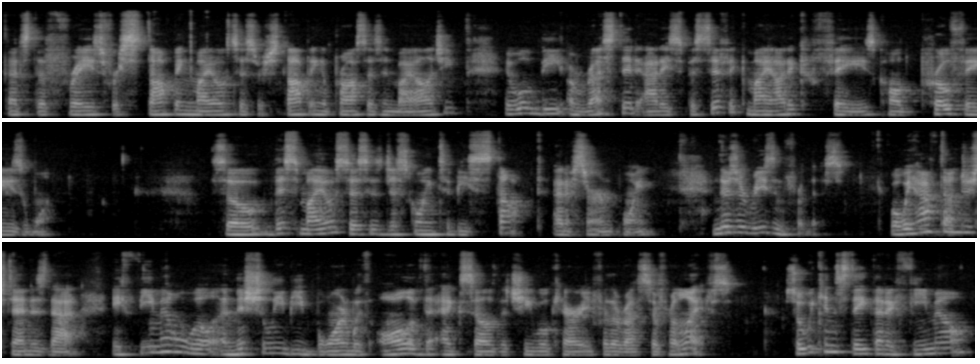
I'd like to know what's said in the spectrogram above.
That's the phrase for stopping meiosis or stopping a process in biology. It will be arrested at a specific meiotic phase called prophase 1. So this meiosis is just going to be stopped at a certain point, and there's a reason for this. What we have to understand is that a female will initially be born with all of the egg cells that she will carry for the rest of her life. So we can state that a female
